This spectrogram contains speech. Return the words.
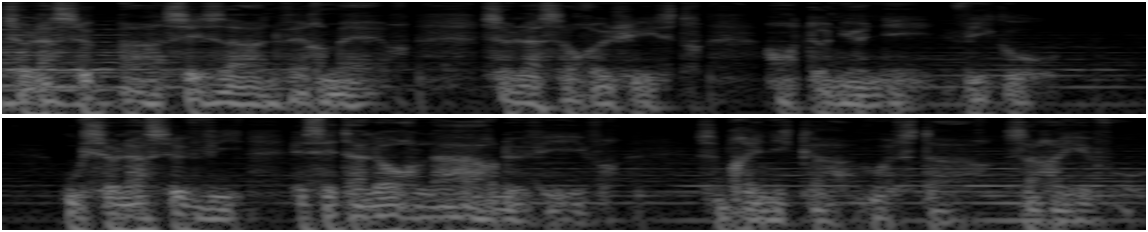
cela se peint. Cézanne, Vermeer, cela s'enregistre. Antonioni, Vigo où cela se vit, et c'est alors l'art de vivre. Srebrenica, Mostar, Sarajevo.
